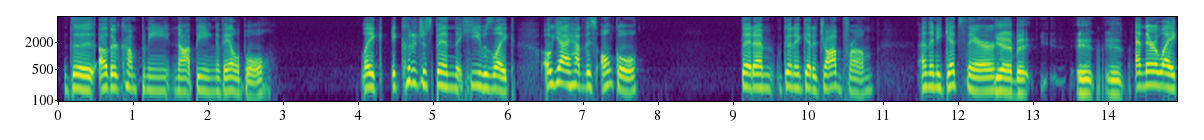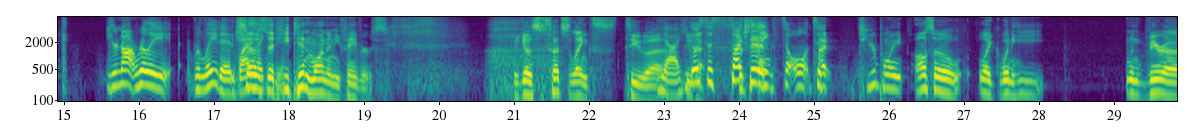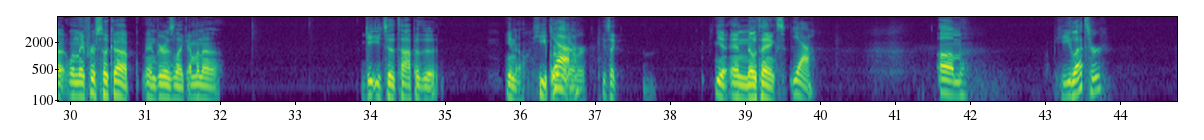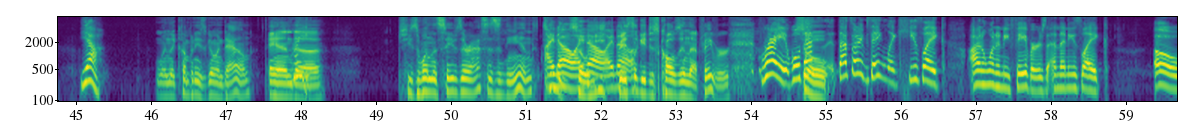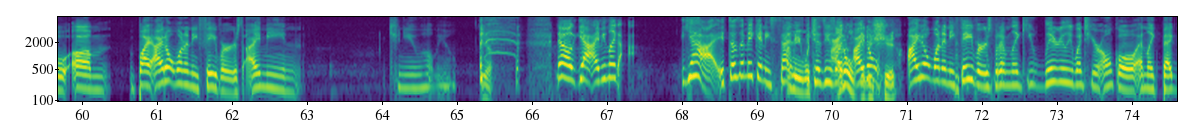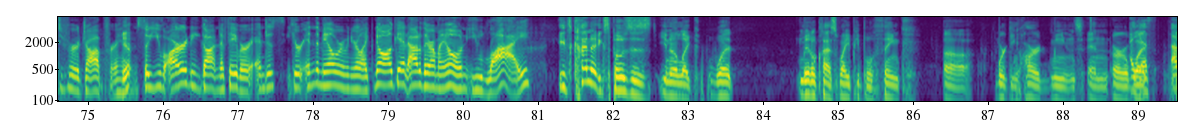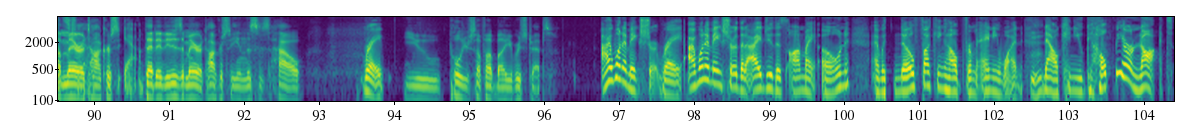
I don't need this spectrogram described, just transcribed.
the other company not being available. Like it could have just been that he was like, "Oh yeah, I have this uncle that I'm going to get a job from." And then he gets there Yeah, but it it, and they're like, "You're not really related." it Why shows that he didn't want any favors. He goes to such lengths to. Uh, Yeah, he goes that. to such then, lengths to to I, to your point, also like when he, when Vera, when they first hook up, and Vera's like, "I'm gonna get you to the top of the, you know, heap or whatever." He's like, "Yeah," and no thanks. Yeah. Um, he lets her Yeah. when the company's going down, and uh, she's the one that saves their asses in the end. I too. know, I So know, he I know. Basically, just calls in that favor. Right. Well, So- that's that's what I'm saying. Like he's like, I don't want any favors, and then he's like, Oh, um, by I don't want any favors, I mean, can you help me out? Yeah. No, yeah, I mean, like, yeah, it doesn't make any sense. I mean, which because he's I like, don't I give a don't, shit. I don't want any favors, but I'm like, you literally went to your uncle and like begged for a job for him, Yep. so you've already gotten a favor, and just you're in the mailroom and you're like, no, I'll get out of there on my own. You lie. it's kind of exposes, you know, like what middle class white people think uh, working hard means, and or I what a meritocracy. Yeah. That it is a meritocracy, and this is how Right. you pull yourself up by your bootstraps. I want to make sure, right? I want to make sure that I do this on my own and with no fucking help from anyone. Mm-hmm. Now, can you help me or not?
